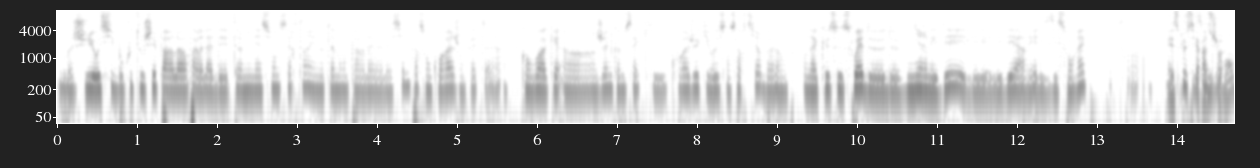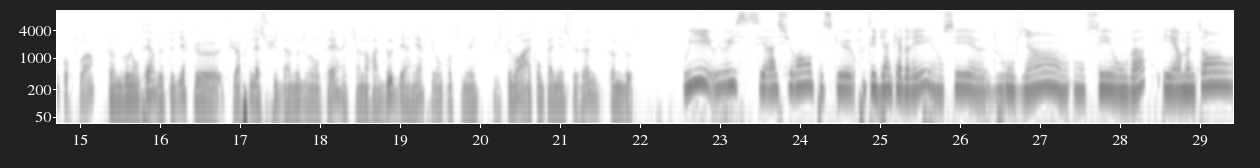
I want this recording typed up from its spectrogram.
Moi, je suis aussi beaucoup touchée par, leur, par la détermination de certains et notamment par la, sienne, par son courage en fait. Euh, quand on voit un jeune comme ça qui est courageux, qui veut s'en sortir, bah, on n'a que ce souhait de, de venir l'aider l'aider à réaliser son rêve. Est-ce que c'est rassurant pour toi, comme volontaire, de te dire que tu as pris la suite d'un autre volontaire et qu'il y en aura d'autres derrière qui vont continuer justement à accompagner ce jeune comme d'autres? Oui, oui, oui c'est rassurant parce que tout est bien cadré, on sait euh, d'où on vient, on, sait où on va, et en même temps,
